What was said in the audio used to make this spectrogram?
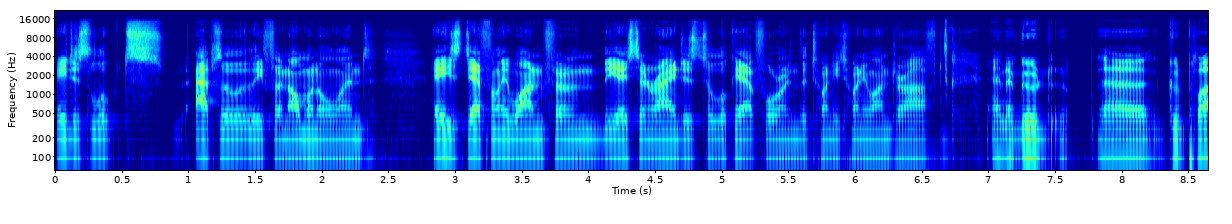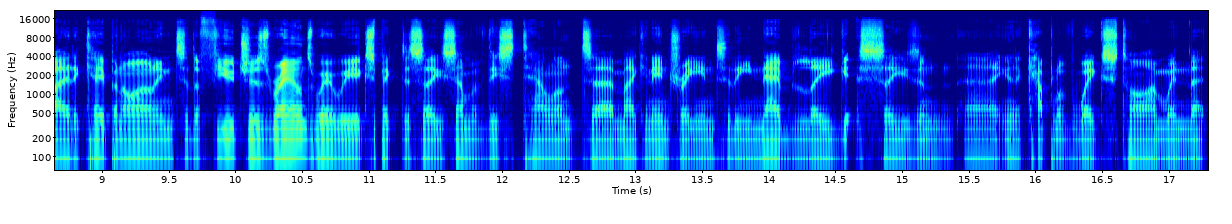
He just looked absolutely phenomenal, and he's definitely one from the Eastern Ranges to look out for in the 2021 draft. And a good, uh, good player to keep an eye on into the futures rounds, where we expect to see some of this talent uh, make an entry into the NAB League season uh, in a couple of weeks' time when that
